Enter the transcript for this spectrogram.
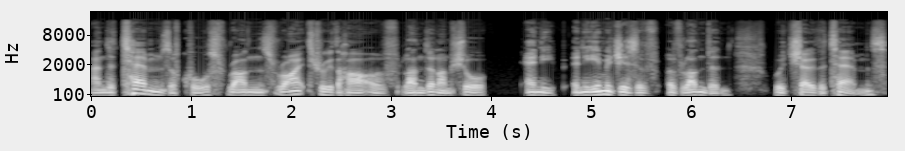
And the Thames, of course, runs right through the heart of London. I'm sure any any images of, of London would show the Thames.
